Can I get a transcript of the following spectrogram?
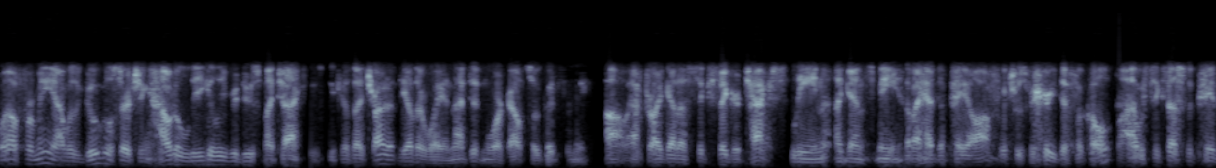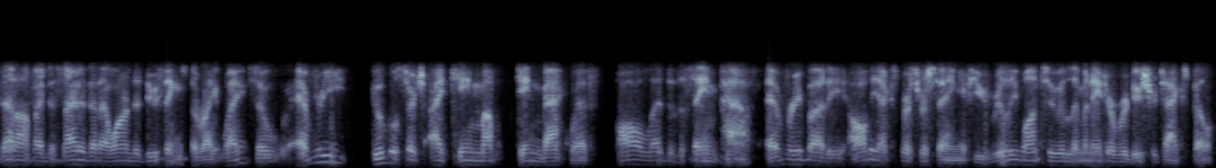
well, for me, I was Google searching how to legally reduce my taxes because I tried it the other way and that didn't work out so good for me. Uh, after I got a six-figure tax lien against me that I had to pay off, which was very difficult, I was successfully paid that off. I decided that I wanted to do things the right way. So every Google search I came up came back with all led to the same path. Everybody, all the experts were saying if you really want to eliminate or reduce your tax bill,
